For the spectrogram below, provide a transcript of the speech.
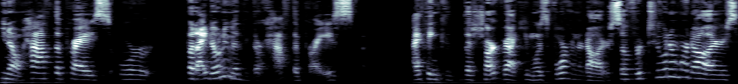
you know, half the price, or, but I don't even think they're half the price. I think the Shark vacuum was four hundred dollars. So for 200 more dollars,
